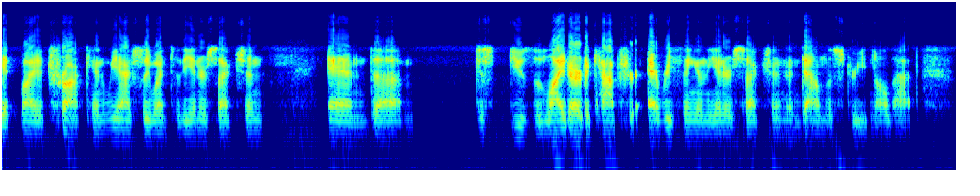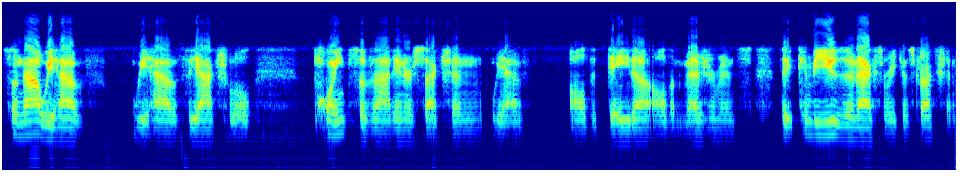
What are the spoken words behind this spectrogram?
hit by a truck, and we actually went to the intersection and um, just used the lidar to capture everything in the intersection and down the street and all that. So now we have we have the actual points of that intersection. We have all the data, all the measurements that can be used in accident reconstruction.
